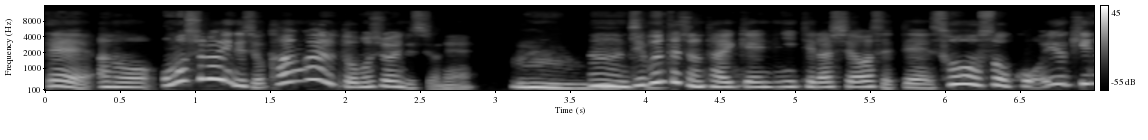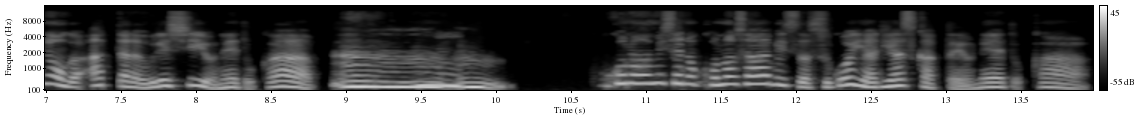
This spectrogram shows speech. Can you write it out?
て、あの、面白いんですよ。考えると面白いんですよね。うんうん、自分たちの体験に照らし合わせて、そうそう、こういう機能があったら嬉しいよね、とか、うんうんここのお店のこのサービスはすごいやりやすかったよね、とか、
